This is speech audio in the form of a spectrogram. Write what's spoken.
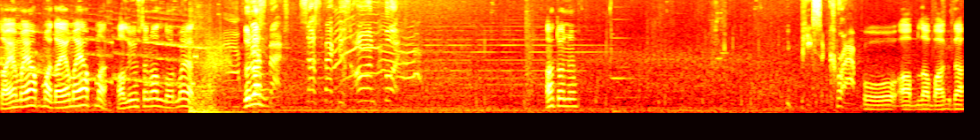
Dayama yapma dayama yapma. Alıyorsan al normal at. Dur lan at onu. Oo abla bagda.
